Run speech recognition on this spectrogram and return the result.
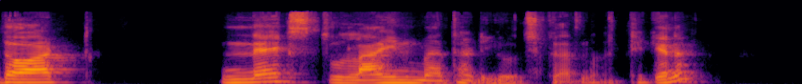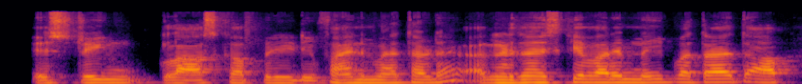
dot next line method use करना, ठीक है ना? स्ट्रिंग क्लास का प्री डिफाइंड मेथड है। अगर जहाँ इसके बारे में नहीं पता है तो आप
